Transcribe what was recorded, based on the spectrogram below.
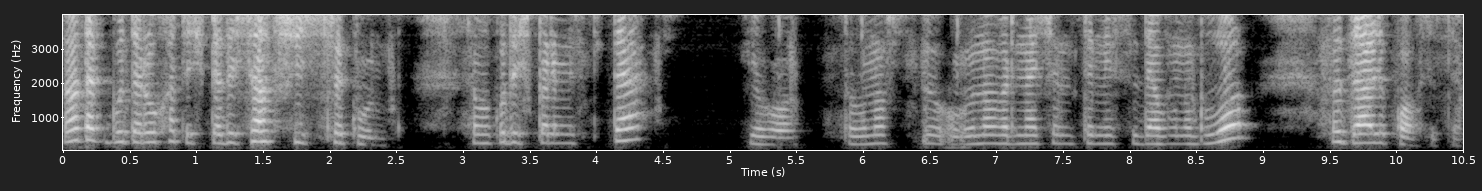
Ну так буде рухатись 56 секунд. Якщо ви кудись перемістите його, то воно, воно вернеться на те місце, де воно було, і далі ковзати.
